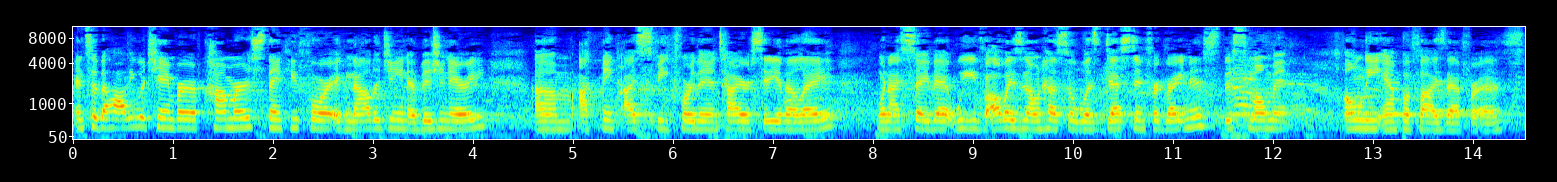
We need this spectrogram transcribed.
And to the Hollywood Chamber of Commerce, thank you for acknowledging a visionary. Um, I think I speak for the entire city of LA when I say that we've always known Hussle was destined for greatness. This moment only amplifies that for us.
